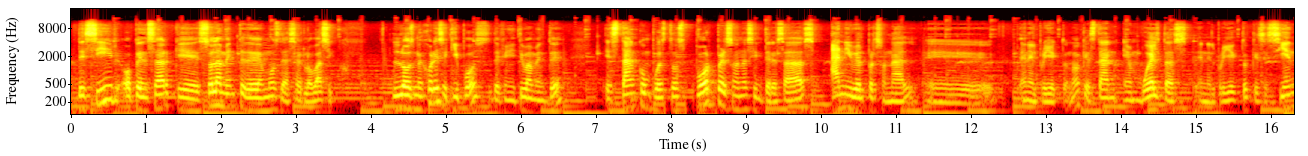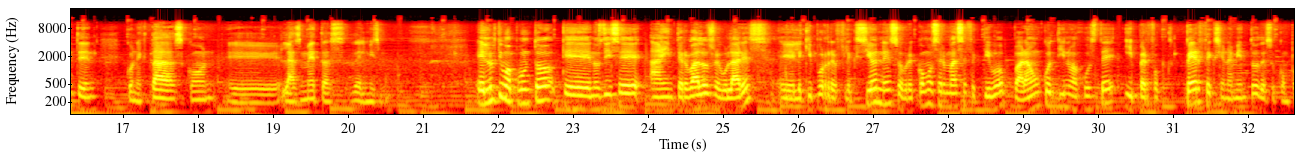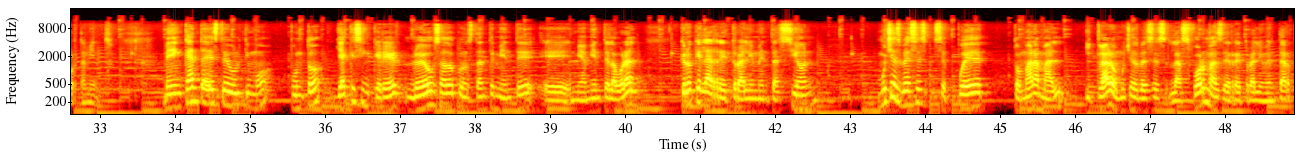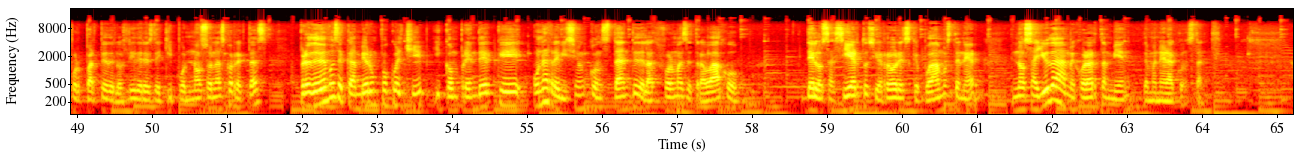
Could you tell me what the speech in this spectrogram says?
decir o pensar que solamente debemos de hacer lo básico. Los mejores equipos, definitivamente, están compuestos por personas interesadas a nivel personal eh, en el proyecto, ¿no? que están envueltas en el proyecto, que se sienten conectadas con eh, las metas del mismo. El último punto que nos dice a intervalos regulares, el equipo reflexione sobre cómo ser más efectivo para un continuo ajuste y perfeccionamiento de su comportamiento. Me encanta este último punto, ya que sin querer lo he usado constantemente eh, en mi ambiente laboral. Creo que la retroalimentación muchas veces se puede tomar a mal y claro, muchas veces las formas de retroalimentar por parte de los líderes de equipo no son las correctas, pero debemos de cambiar un poco el chip y comprender que una revisión constante de las formas de trabajo, de los aciertos y errores que podamos tener, nos ayuda a mejorar también de manera constante.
